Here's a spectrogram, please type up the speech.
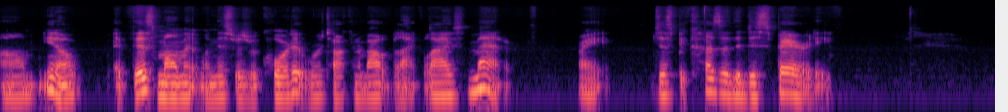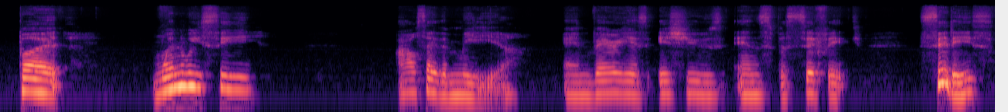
um, you know, at this moment when this was recorded, we're talking about Black Lives Matter, right? Just because of the disparity. But when we see, I'll say the media and various issues in specific cities,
